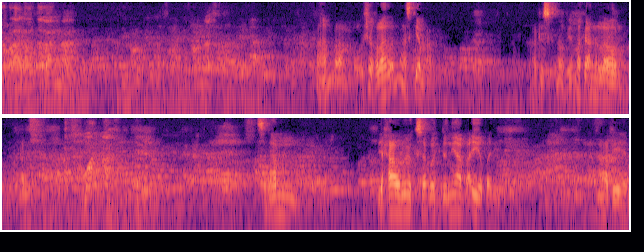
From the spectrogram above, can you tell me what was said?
على هذا ما الناس أهم جمعة ما بيسكنوا في مكان لهم اخوان ما هم يحاولوا يكسبوا الدنيا بأي طريقة ما فيهم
